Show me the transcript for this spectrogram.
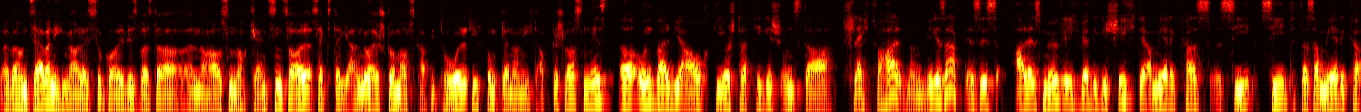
weil bei uns selber nicht mehr alles so Gold ist, was da nach außen noch glänzen soll. 6. Januar, Sturm aufs Kapitol, Tiefpunkt, der noch nicht abgeschlossen ist. Äh, und weil wir auch geostrategisch uns da schlecht verhalten. Und wie gesagt, es ist alles möglich. Wer die Geschichte Amerikas sieht, sieht, dass Amerika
